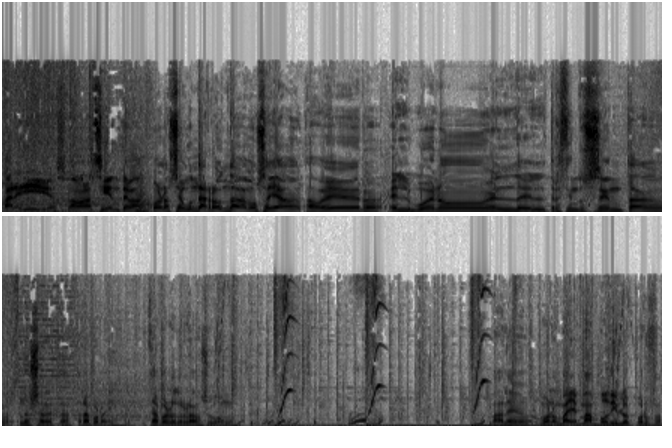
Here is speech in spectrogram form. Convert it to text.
Vale, Gis, vamos a la siguiente, va. Bueno, segunda ronda, vamos allá. A ver, el bueno, el del 360 No sé dónde está, estará por ahí. Está por el otro lado, supongo. Vale, bueno, vaya, más bodyblock, porfa.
